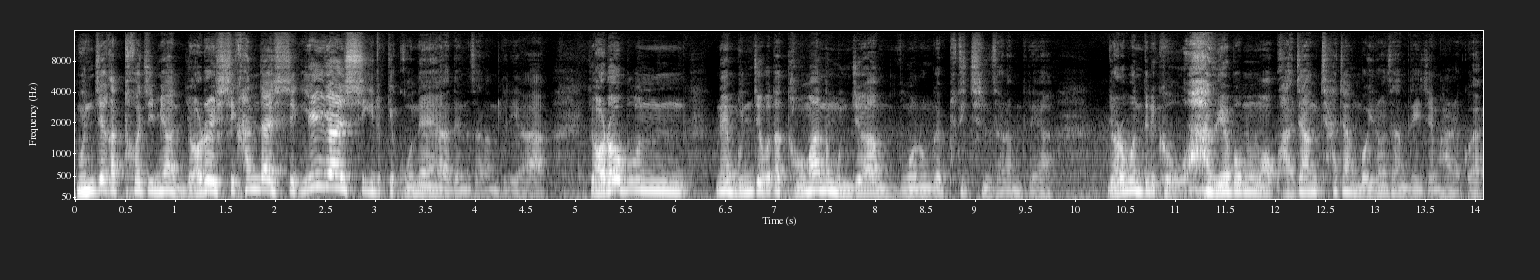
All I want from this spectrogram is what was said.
문제가 터지면 열흘씩 한 달씩 1년씩 이렇게 고뇌해야 되는 사람들이야. 여러분의 문제보다 더 많은 문제와 무언 가에 부딪히는 사람들이야. 여러분들이 그와 위에 보면 뭐 과장 차장 뭐 이런 사람들이 이제 많을 거야.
